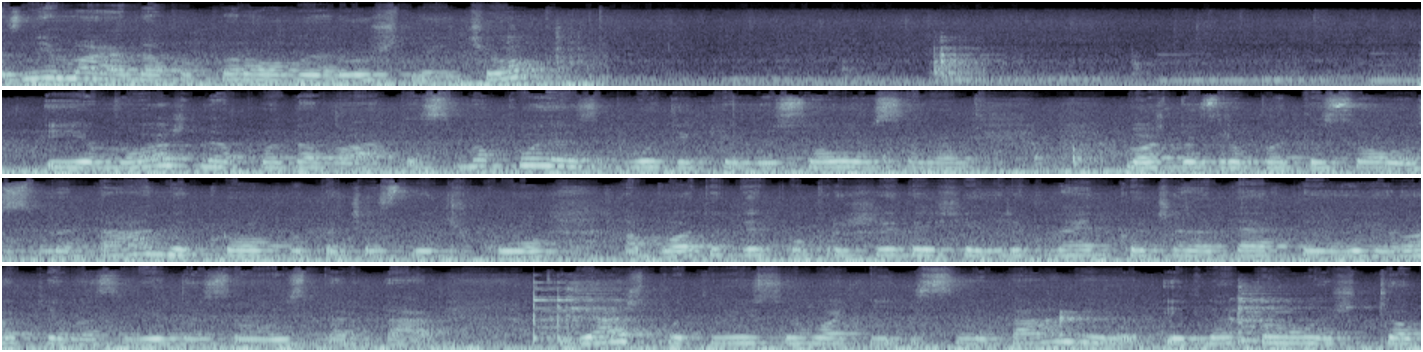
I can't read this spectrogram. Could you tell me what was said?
Знімаю на паперовий рушничок і можна подавати. Смакує з будь-якими соусами. Можна зробити соус сметани, кропу та чесничку, або туди покришити ще дрібненько чи натерти огірок і вас вийде соус тартар. Я ж потую сьогодні із сметаною, і для того, щоб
